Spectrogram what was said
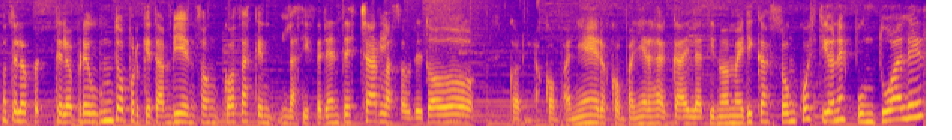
No, te, lo, te lo pregunto porque también son cosas que en las diferentes charlas, sobre todo con los compañeros, compañeras de acá de Latinoamérica, son cuestiones puntuales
